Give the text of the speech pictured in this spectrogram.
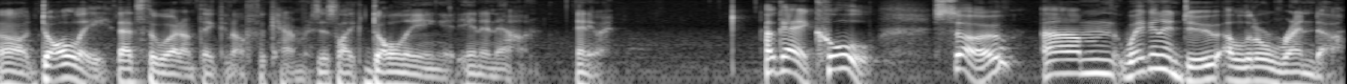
Oh, dolly. That's the word I'm thinking of for cameras. It's like dollying it in and out. Anyway. Okay, cool. So um, we're going to do a little render.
